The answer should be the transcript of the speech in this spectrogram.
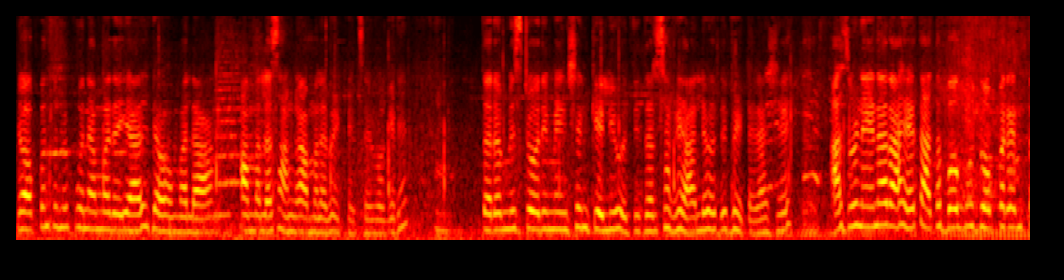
जेव्हा पण तुम्ही पुण्यामध्ये याल तेव्हा मला आम्हाला सांगा आम्हाला भेटायचं आहे वगैरे. तर मी स्टोरी मेन्शन केली होती तर सगळे आले होते भेटायला असे. अजून येणार आहेत आता बघू जोपर्यंत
